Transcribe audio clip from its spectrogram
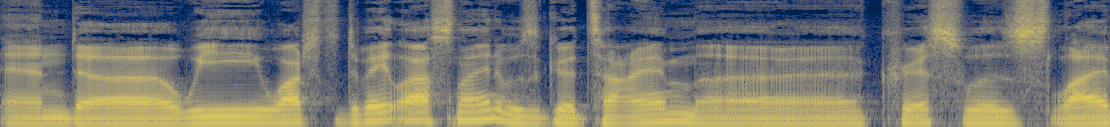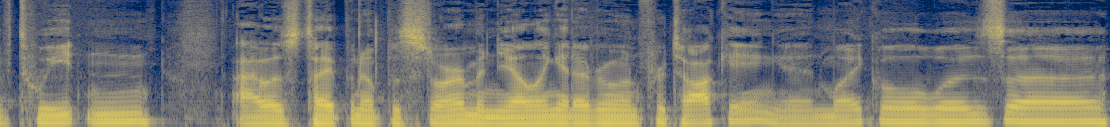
And uh, we watched the debate last night. It was a good time. Uh, Chris was live tweeting. I was typing up a storm and yelling at everyone for talking. And Michael was uh,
